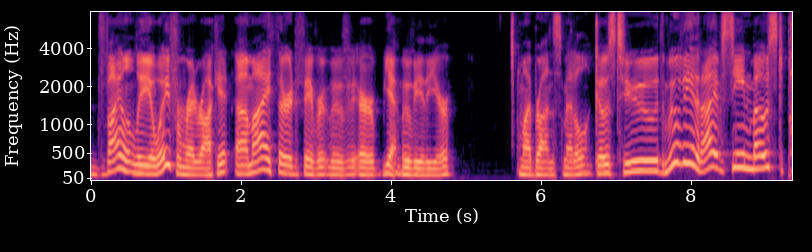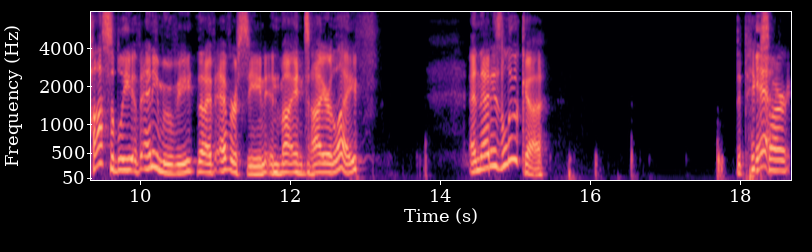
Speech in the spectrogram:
violently away from Red Rocket. Uh, my third favorite movie, or yeah, movie of the year, my bronze medal goes to the movie that I have seen most, possibly of any movie that I've ever seen in my entire life, and that is Luca. The Pixar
